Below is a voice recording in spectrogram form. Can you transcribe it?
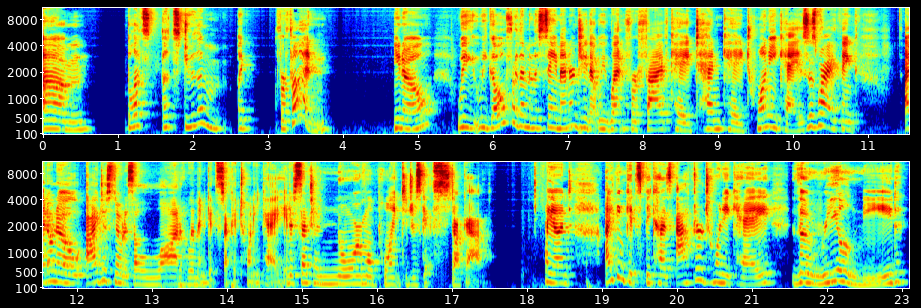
Um, but let's let's do them like for fun. You know, we we go for them in the same energy that we went for 5k, 10k, 20k. This is why I think I don't know, I just notice a lot of women get stuck at 20k. It is such a normal point to just get stuck at. And I think it's because after 20K, the real need,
